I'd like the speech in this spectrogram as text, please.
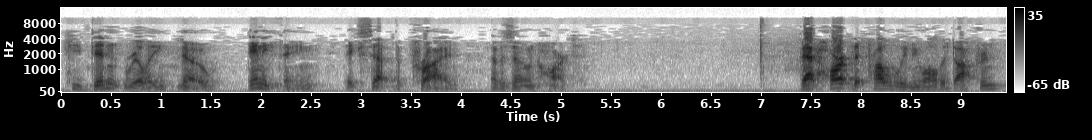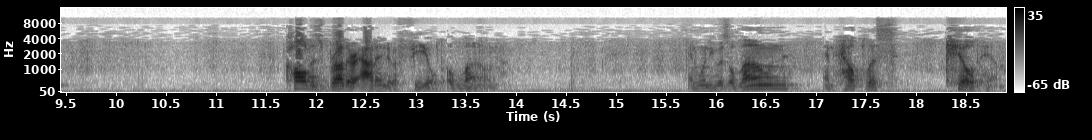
he didn't really know anything except the pride of his own heart. That heart that probably knew all the doctrine called his brother out into a field alone. And when he was alone and helpless, killed him.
